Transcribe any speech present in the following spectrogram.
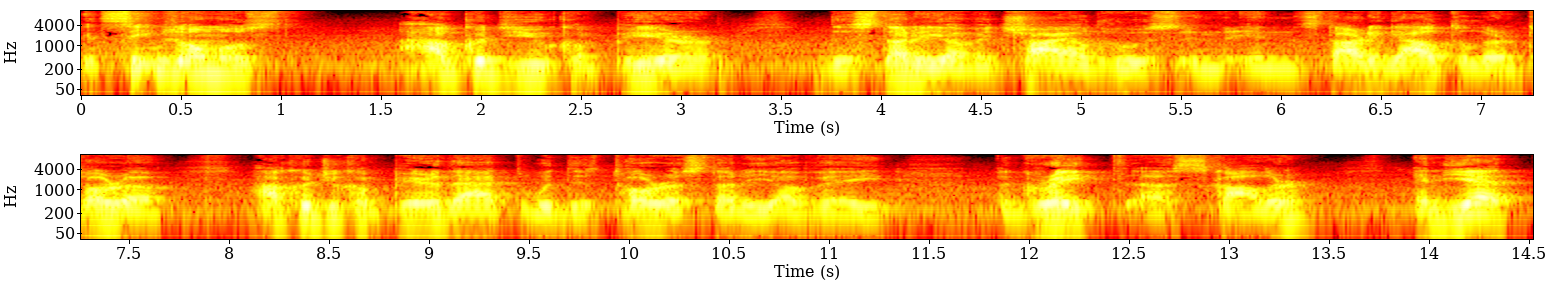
it seems almost how could you compare the study of a child who's in, in starting out to learn Torah how could you compare that with the Torah study of a, a great uh, scholar? And yet,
